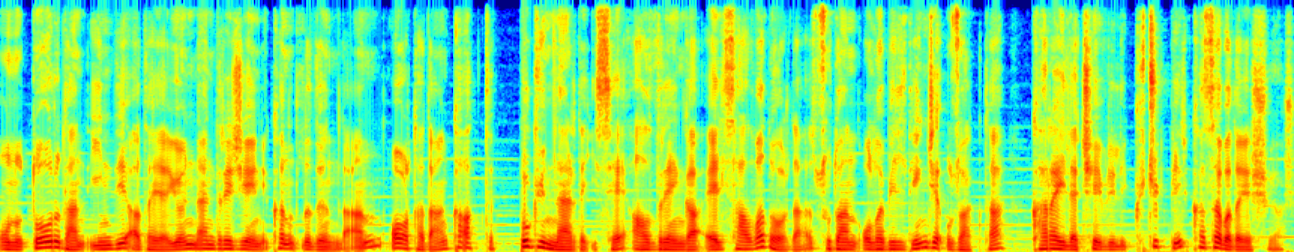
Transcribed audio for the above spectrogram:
onu doğrudan indiği adaya yönlendireceğini kanıtladığından ortadan kalktı. Bugünlerde ise Alvrenga El Salvador'da sudan olabildiğince uzakta karayla çevrili küçük bir kasabada yaşıyor.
